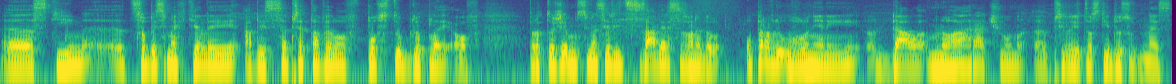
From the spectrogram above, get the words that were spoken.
eh, s tím, eh, co bychom chtěli, aby se přetavilo v postup do playoff. Protože musíme si říct, závěr sezóny byl opravdu uvolněný, dal mnoha hráčům příležitosti dosud dnes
